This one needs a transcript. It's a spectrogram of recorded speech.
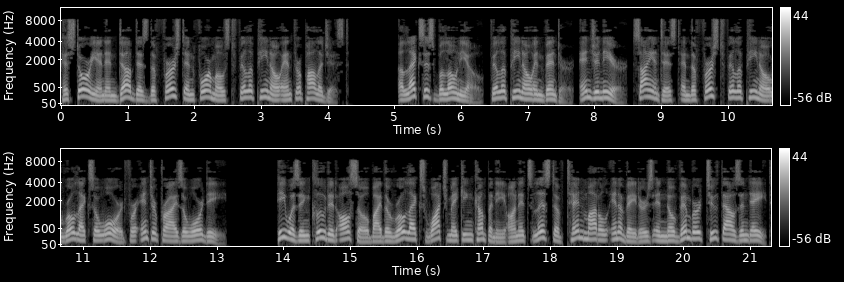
historian and dubbed as the first and foremost Filipino anthropologist. Alexis Belonio, Filipino inventor, engineer, scientist and the first Filipino Rolex Award for Enterprise awardee. He was included also by the Rolex watchmaking company on its list of 10 model innovators in November 2008.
